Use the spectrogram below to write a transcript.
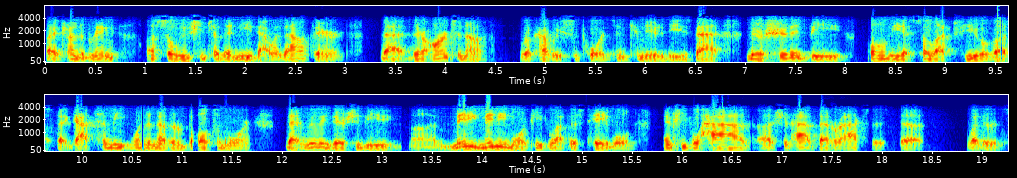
right? Trying to bring a solution to the need that was out there, that there aren't enough recovery supports in communities, that there shouldn't be only a select few of us that got to meet one another in Baltimore, that really there should be uh, many, many more people at this table, and people have uh, should have better access to whether it's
